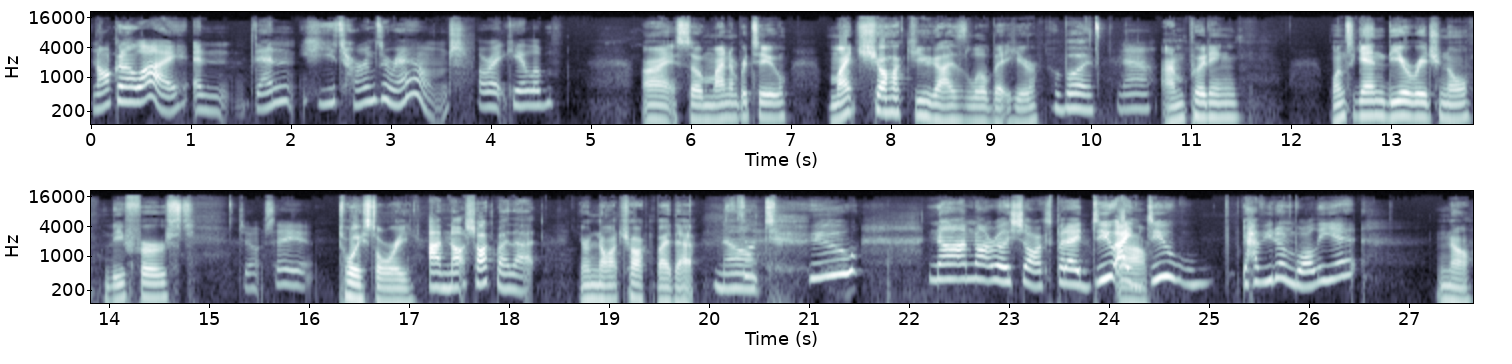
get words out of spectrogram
Not gonna lie. And then he turns around. All right, Caleb. All right, so my number two might shock you guys a little bit here. Oh boy. Nah, I'm putting once again the original, the first don't say it. Toy Story. I'm not shocked by that. You're not shocked by that. No. For two, No, I'm not really shocked, but I do. I do. Have you done WALL-E yet? No,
